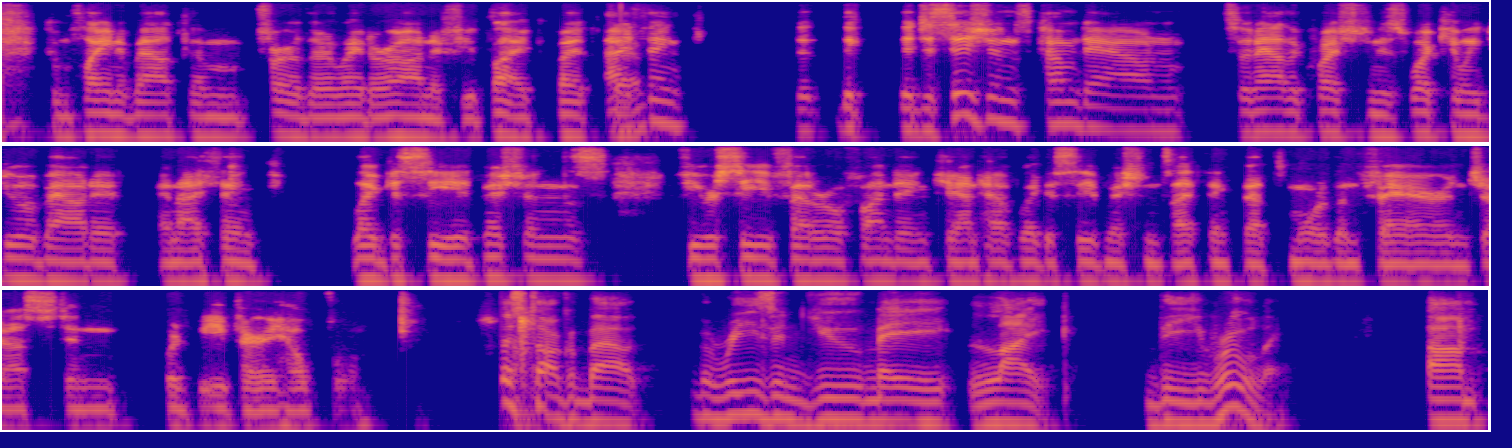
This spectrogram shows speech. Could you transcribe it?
complain about them further later on if you'd like. But okay. I think the, the, the decisions come down. So now the question is, what can we do about it? And I think legacy admissions, if you receive federal funding, can't have legacy admissions. I think that's more than fair and just and would be very helpful. Let's talk about the reason you may like the ruling. Um,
